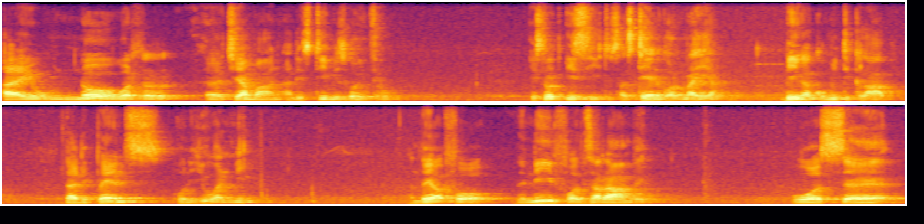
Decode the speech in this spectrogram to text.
I know what a, a chairman and his team is going through. It's not easy to sustain Gor Mahia, being a community club that depends on you and me. And therefore, the need for this harambee was uh,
